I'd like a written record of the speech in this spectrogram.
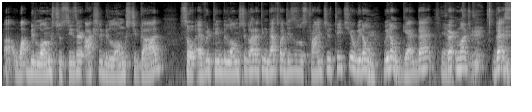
uh, what belongs to Caesar actually belongs to God. So everything belongs to God. I think that's what Jesus was trying to teach here. We don't we don't get that Yeah. very much. That's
